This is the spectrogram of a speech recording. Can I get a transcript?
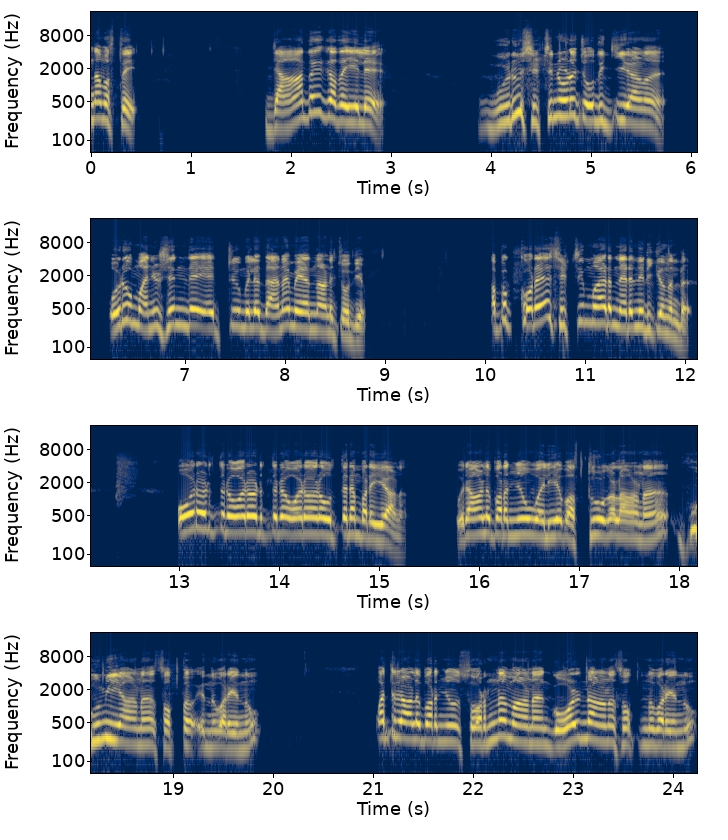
നമസ്തേ. ജാതക കഥയിൽ ഗുരു ശിഷ്യനോട് ചോദിക്കുകയാണ് ഒരു മനുഷ്യന്റെ ഏറ്റവും വലിയ ധനമേതെന്നാണ് ചോദ്യം? അപ്പോൾ കുറേ ശിഷ്യന്മാർ നിരന്നിരിക്കുന്നുണ്ട്. ഓരോരുത്തർ ഓരോരുത്തർ ഓരോരോ ഉത്തരം പറയുകയാണ്. ഒരാൾ പറഞ്ഞു വലിയ വസ്തുക്കളാണ് ഭൂമിയാണ് സ്വത്ത് എന്ന് പറയുന്നു. മറ്റൊരാൾ പറഞ്ഞു സ്വർണമാണ് ഗോൾഡാണ് സ്വത്ത് എന്ന് പറയുന്നു.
